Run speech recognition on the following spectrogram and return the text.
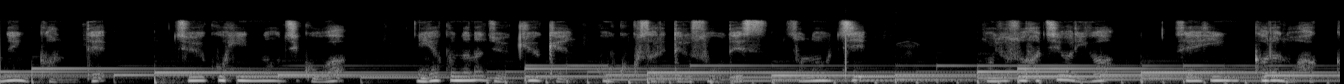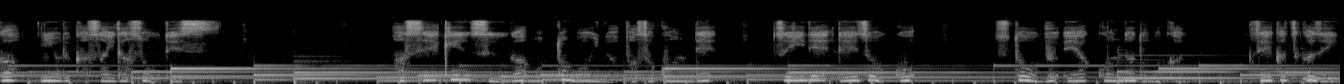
5年間で中古品の事故は279件報告されているそうです。そのうちおよそ8割が製品からの発火による火災だそうです。発生件数が最も多いのはパソコンで、次いで冷蔵庫、ストーブ、エアコンなどの生活家電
